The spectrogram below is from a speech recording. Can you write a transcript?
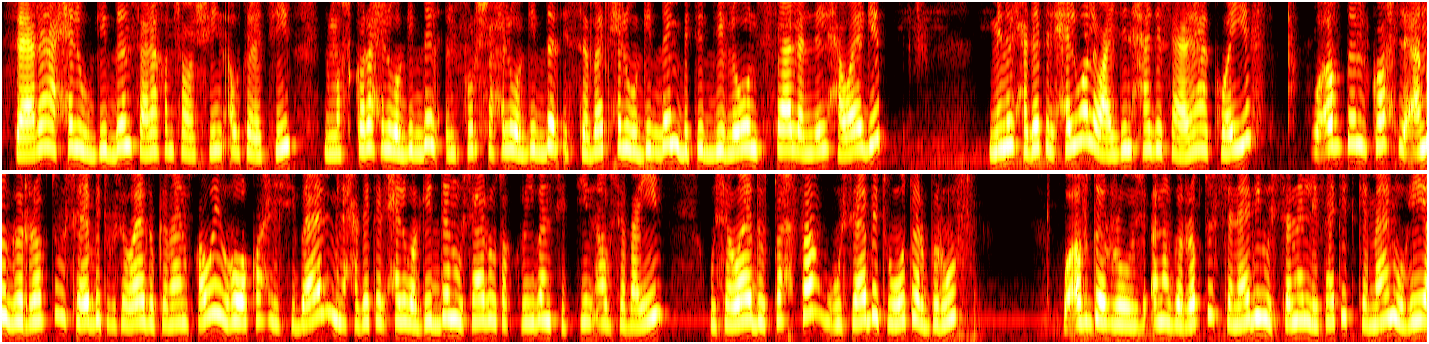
سعرها حلو جدا سعرها خمسة وعشرين أو تلاتين. المسكرة حلوة جدا الفرشة حلوة جدا الثبات حلو جدا بتدي لون فعلا للحواجب. من الحاجات الحلوة لو عايزين حاجة سعرها كويس وأفضل كحل أنا جربته ثابت وسواده كمان قوي وهو كحل سيبال من الحاجات الحلوة جدا وسعره تقريبا ستين أو سبعين وسواده تحفة وثابت waterproof وأفضل روج أنا جربته السنة دي والسنة اللي فاتت كمان وهي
